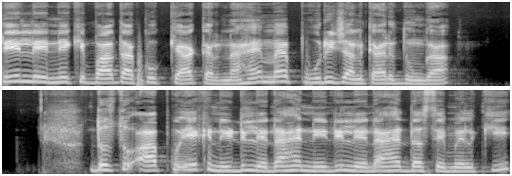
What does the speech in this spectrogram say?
तेल लेने के बाद आपको क्या करना है, मैं पूरी जानकारी दूँगा। दोस्तों, आपको एक नीडी लेना है। नीडी लेना है दस एम की।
